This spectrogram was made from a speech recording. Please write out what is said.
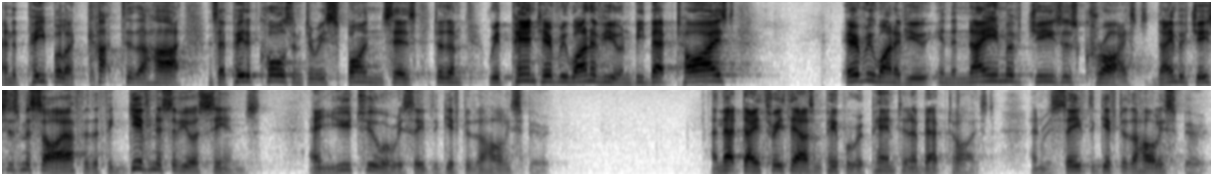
And the people are cut to the heart. And so Peter calls them to respond and says to them, Repent, every one of you, and be baptized, every one of you, in the name of Jesus Christ, name of Jesus Messiah, for the forgiveness of your sins and you too will receive the gift of the Holy Spirit. And that day, 3,000 people repent and are baptized and receive the gift of the Holy Spirit.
